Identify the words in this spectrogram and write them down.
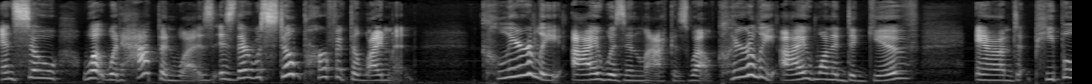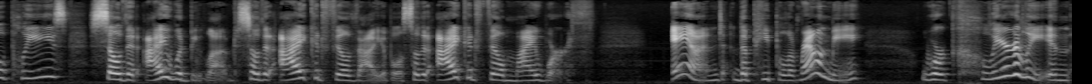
And so what would happen was is there was still perfect alignment. Clearly I was in lack as well. Clearly I wanted to give and people please so that I would be loved, so that I could feel valuable, so that I could feel my worth. And the people around me were clearly in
